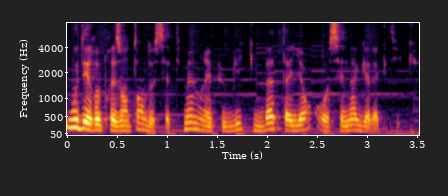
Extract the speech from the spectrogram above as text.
ou des représentants de cette même République bataillant au Sénat galactique.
